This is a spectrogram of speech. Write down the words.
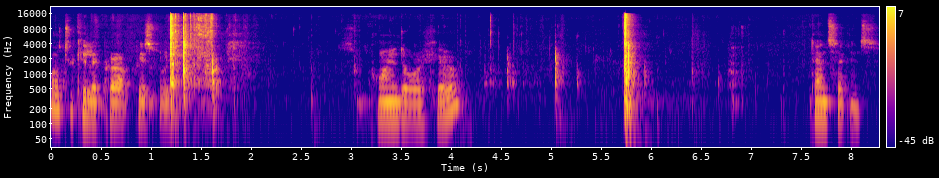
How to kill a crab peacefully. Point over here. 10 seconds.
